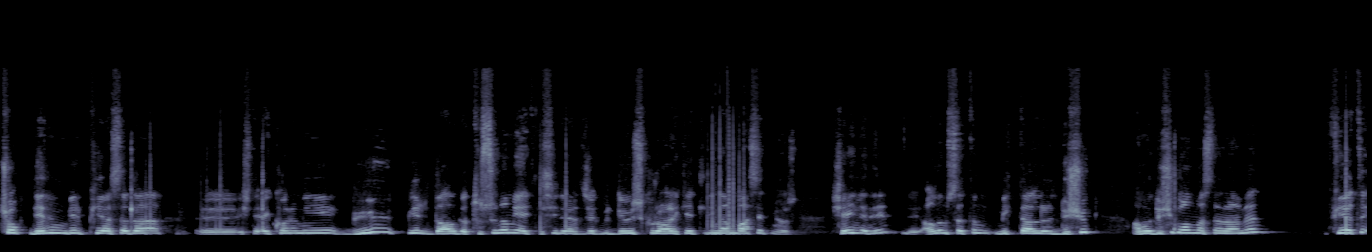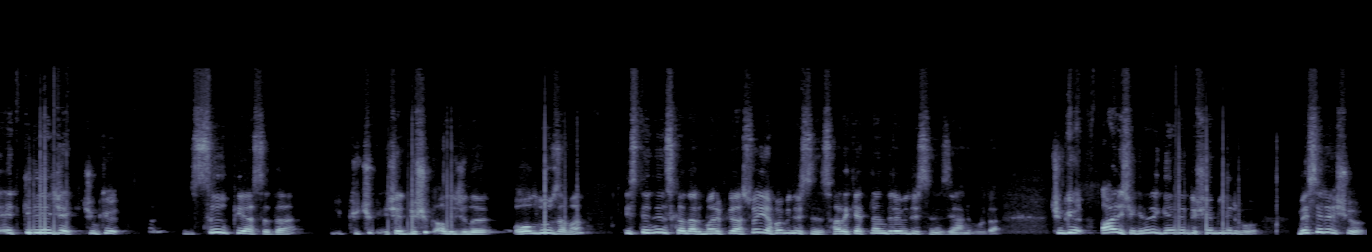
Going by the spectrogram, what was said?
çok derin bir piyasada e, işte ekonomiyi büyük bir dalga tsunami etkisiyle yaratacak bir döviz kuru hareketliliğinden bahsetmiyoruz. Şeyleri e, alım satım miktarları düşük ama düşük olmasına rağmen fiyatı etkileyecek. Çünkü sığ piyasada küçük şey düşük alıcılığı olduğu zaman istediğiniz kadar manipülasyon yapabilirsiniz, hareketlendirebilirsiniz yani burada. Çünkü aynı şekilde de geride düşebilir bu. Mesele şu.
